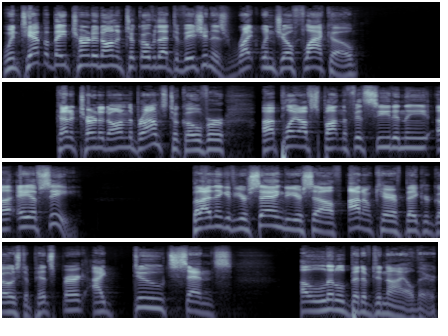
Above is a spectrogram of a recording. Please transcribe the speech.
When Tampa Bay turned it on and took over that division is right when Joe Flacco kind of turned it on and the Browns took over a playoff spot in the fifth seed in the uh, AFC. But I think if you're saying to yourself, I don't care if Baker goes to Pittsburgh, I do sense a little bit of denial there.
